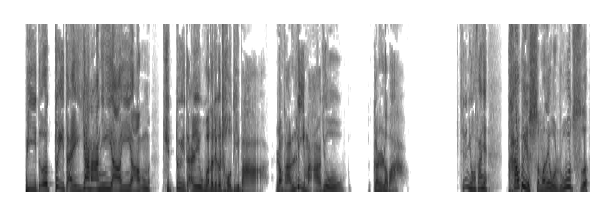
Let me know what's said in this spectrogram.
彼得对待亚拿尼亚一样去对待我的这个仇敌吧，让他立马就根了吧。其实你会发现，他为什么能有如此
